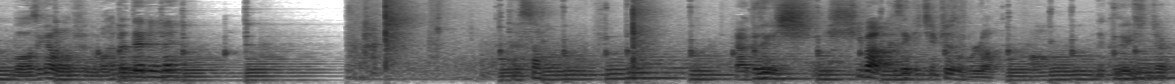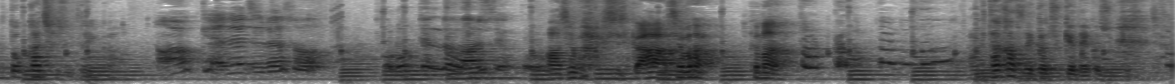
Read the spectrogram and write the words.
뭐 어떻게 하면 없이 누가 한대 때릴래? 됐어? 야 그 새끼 씨, 씨발 그 새끼 집 쳐서 불러. 어? 근데 그 새끼 진짜 똑같이 해줄 테니까. 아 걔네 집에서 프로틴도 마시고 아 제발 아 제발. 그만. 아 내거 줄게 내 거 줄게 진짜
